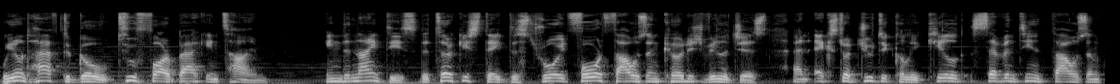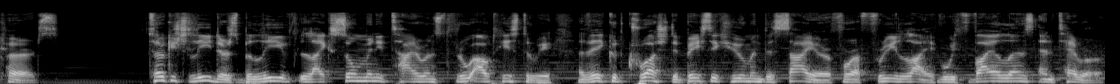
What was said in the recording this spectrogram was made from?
We don't have to go too far back in time. In the 90s, the Turkish state destroyed 4,000 Kurdish villages and extrajudicially killed 17,000 Kurds. Turkish leaders believed, like so many tyrants throughout history, that they could crush the basic human desire for a free life with violence and terror.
